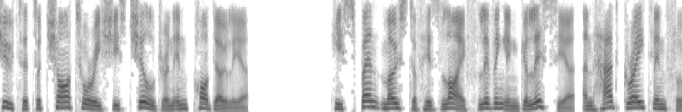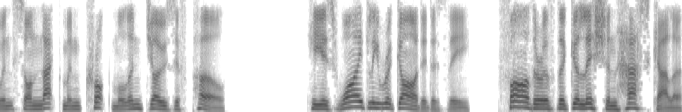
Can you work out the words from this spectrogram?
tutor to Czartoryski's children in Podolia. He spent most of his life living in Galicia, and had great influence on Nachman Krochmal and Joseph Perl. He is widely regarded as the father of the Galician Haskalah.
